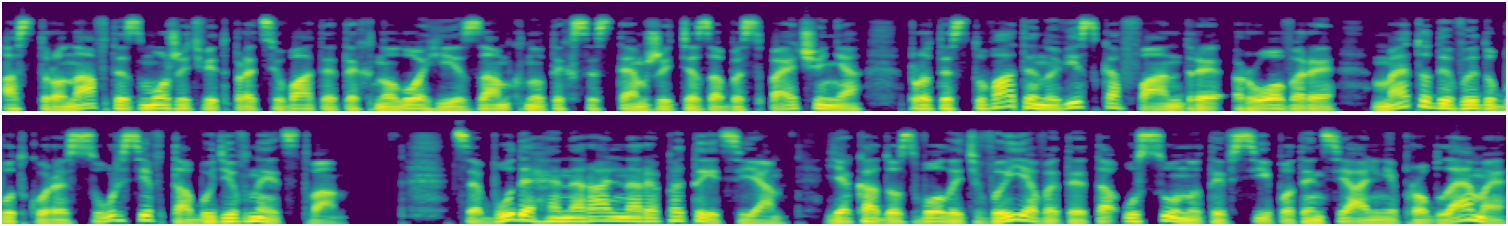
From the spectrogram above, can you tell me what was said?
астронавти зможуть відпрацювати технології замкнутих систем життєзабезпечення, протестувати нові скафандри, ровери, методи видобутку ресурсів та будівництва. Це буде генеральна репетиція, яка дозволить виявити та усунути всі потенціальні проблеми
